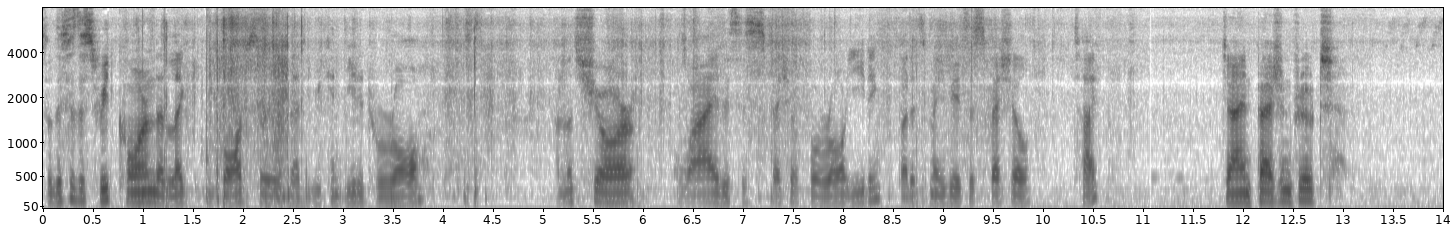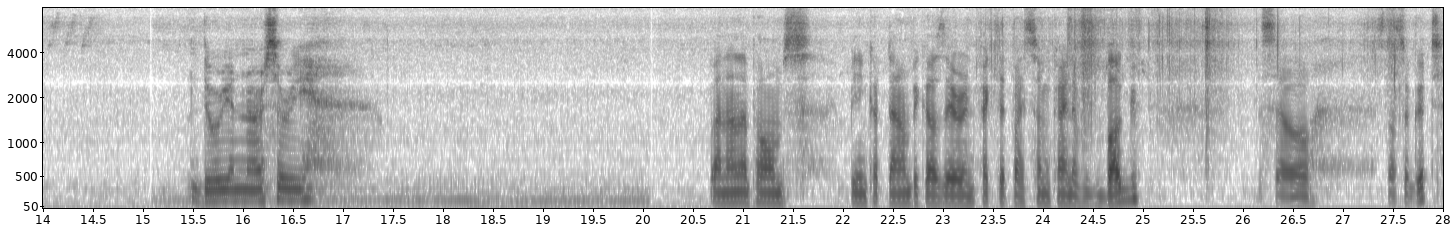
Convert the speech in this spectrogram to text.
So this is the sweet corn that Lek bought so that we can eat it raw. I'm not sure why this is special for raw eating, but it's maybe it's a special type. Giant passion fruit. Durian nursery. Banana palms being cut down because they're infected by some kind of bug. So it's not so good.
